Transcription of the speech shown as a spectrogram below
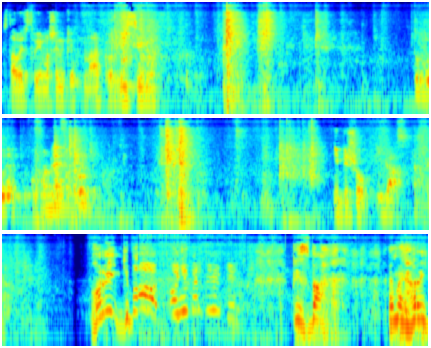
ставити свої машинки на комісію. Тут будемо оформляти фактурки І пішов. і газ. Горим, ебать! Они зашли! Пизда! Эмель горить.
